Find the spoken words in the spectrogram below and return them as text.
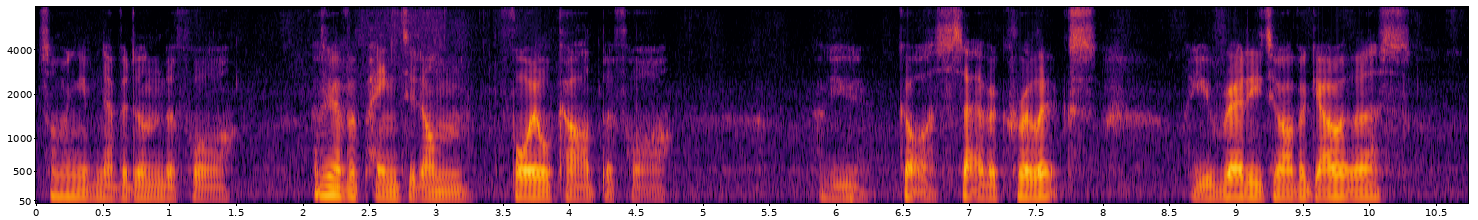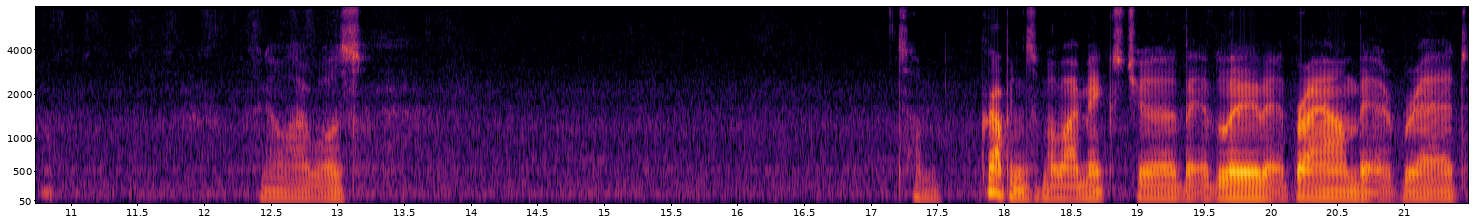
Something you've never done before. Have you ever painted on foil card before? Have you got a set of acrylics? Are you ready to have a go at this? I know I was. So I'm grabbing some of my mixture, a bit of blue, a bit of brown, a bit of red.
